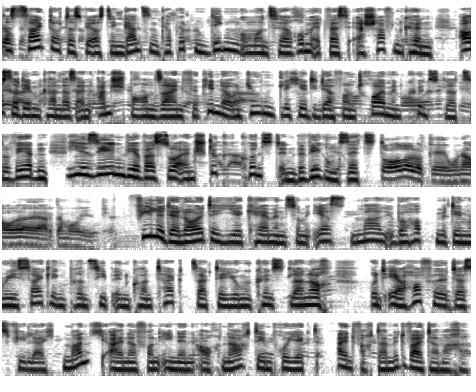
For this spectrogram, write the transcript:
das zeigt doch, dass wir aus den ganzen kaputten Dingen um uns herum etwas erschaffen können. Außerdem kann das ein Ansporn sein für Kinder und Jugendliche, die davon träumen, Künstler zu werden. Hier sehen wir, was so ein Stück Kunst in Bewegung setzt. Viele der Leute hier kämen zum ersten Mal überhaupt mit dem Recycling-Prinzip in Kontakt, sagt der junge Künstler noch und er hoffe, dass vielleicht manch einer von ihnen auch nach dem Projekt einfach damit weitermache.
